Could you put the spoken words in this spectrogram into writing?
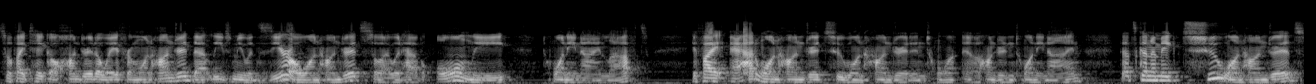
So if I take 100 away from 100, that leaves me with 0 100s, so I would have only 29 left. If I add 100 to 129, uh, that's going to make two 100s,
